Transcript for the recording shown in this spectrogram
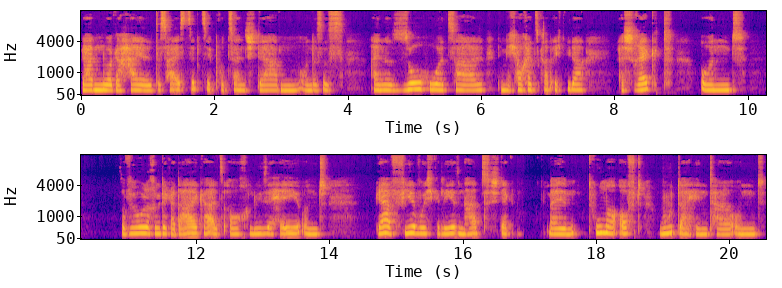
werden nur geheilt. Das heißt, 70 Prozent sterben. Und das ist eine so hohe Zahl, die mich auch jetzt gerade echt wieder erschreckt. Und sowohl Rüdiger Dahlke als auch Luise Hay und ja, viel, wo ich gelesen hat, steckt beim Tumor oft Wut dahinter und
